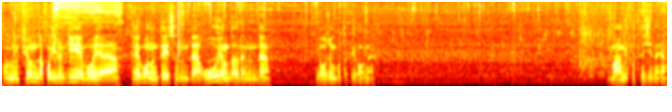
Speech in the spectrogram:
오늘 비 온다고 일기예보에 예보는 돼 있었는데 오후에 온다 그랬는데 이 오전부터 비가 오네. 마음이 급해지네요.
